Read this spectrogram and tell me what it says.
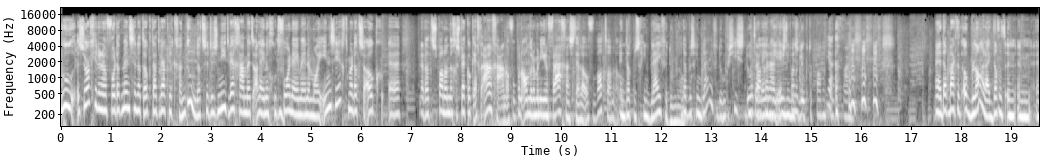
Hoe zorg je er nou voor dat mensen dat ook daadwerkelijk gaan doen? Dat ze dus niet weggaan met alleen een goed voornemen en een mooi inzicht, maar dat ze ook uh, nou, dat spannende gesprek ook echt aangaan. Of op een andere manier een vraag gaan stellen over wat dan ook. En dat misschien blijven doen. En dat misschien blijven doen, precies. Niet alleen naar die ene mislukte pannenkoek. Ja. Maar... Uh, dat maakt het ook belangrijk dat het een, een uh,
